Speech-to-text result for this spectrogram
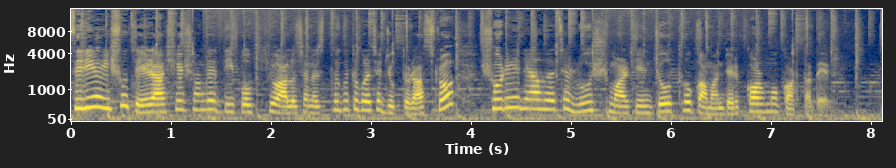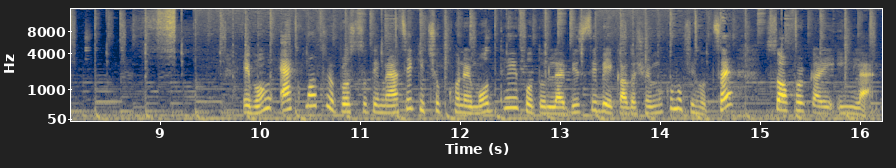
সিরিয়া ইস্যুতে রাশিয়ার সঙ্গে দ্বিপক্ষীয় আলোচনা স্থগিত করেছে যুক্তরাষ্ট্র। সরিয়ে নেওয়া হয়েছে রুশ মার্কিন যৌথ কমান্ডের কর্মকর্তাদের। এবং একমাত্র প্রস্তুতি ম্যাচে কিছুক্ষণের মধ্যেই ফতুল্লায় বিসিবি একাদশের মুখোমুখি হচ্ছে সফরকারী ইংল্যান্ড।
